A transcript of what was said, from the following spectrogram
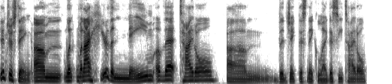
Interesting. Um, when when I hear the name of that title, um, the Jake the Snake Legacy title,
